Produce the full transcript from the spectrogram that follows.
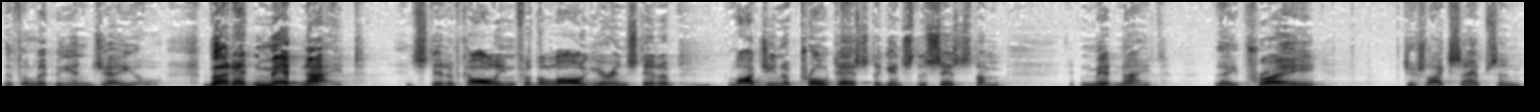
the Philippian jail. But at midnight, instead of calling for the lawyer, instead of lodging a protest against the system, at midnight, they pray just like Samson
